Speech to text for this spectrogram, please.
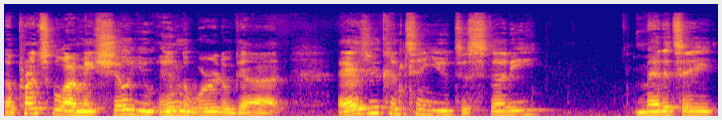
a principle I may show you in the Word of God, as you continue to study, meditate,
